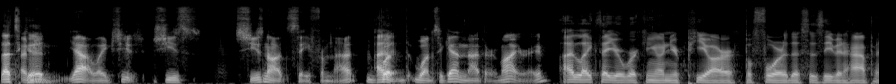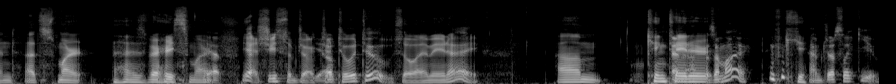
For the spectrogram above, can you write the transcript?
That's I good. mean, yeah, like she's she's she's not safe from that. I- But once again, neither am I, right? I like that you're working on your PR before this has even happened. That's smart. That is very smart. Yep. Yeah, she's subjected Yep. to it too. So I mean, hey, um, King Tater, as am I. I'm just like you.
